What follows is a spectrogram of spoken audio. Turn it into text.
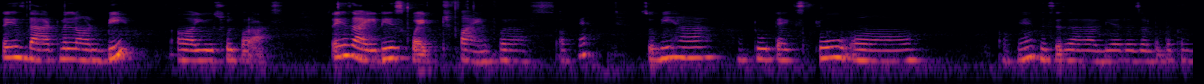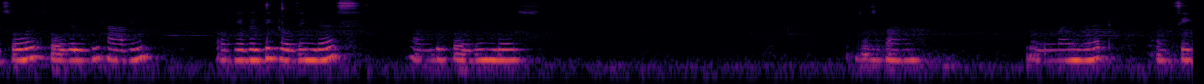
So I guess that will not be uh, useful for us. So guess ID is quite fine for us okay? So we have two text two uh, okay this is our earlier result of the console. So we'll be having okay we'll be closing this. I'll be closing this. Just gonna minimize it and see.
